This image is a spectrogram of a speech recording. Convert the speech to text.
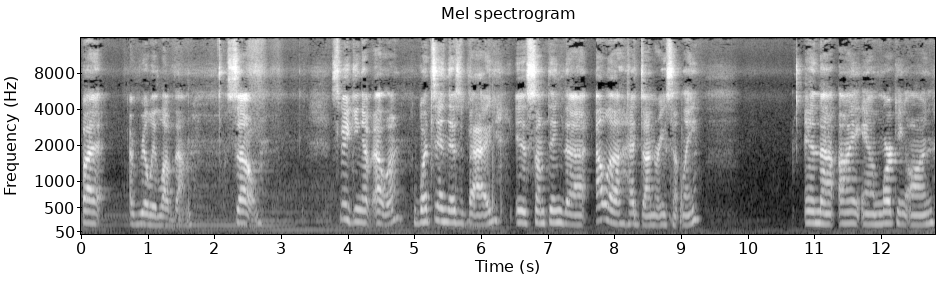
but I really love them. So, speaking of Ella, what's in this bag is something that Ella had done recently and that I am working on.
